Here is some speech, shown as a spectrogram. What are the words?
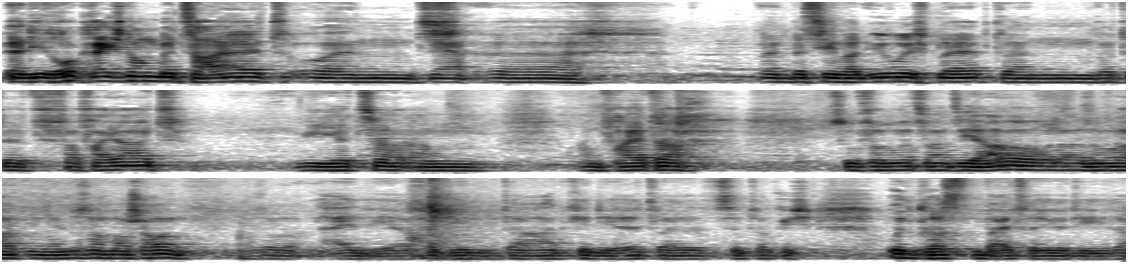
werden die Druckrechnungen bezahlt und Ja. äh, wenn ein bisschen was übrig bleibt, dann wird es verfeiert, wie jetzt äh, am, am Freitag zu 25 Jahre oder so. Und dann müssen wir mal schauen. Also nein, wir verdienen daran kein Geld, weil es sind wirklich Unkostenbeiträge, die da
